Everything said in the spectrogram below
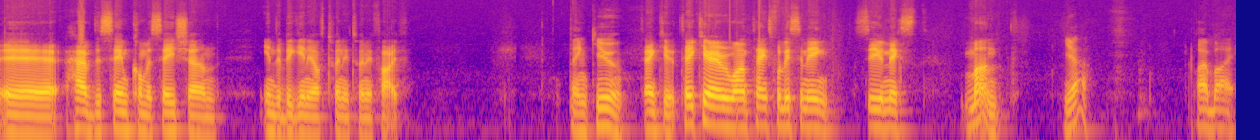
uh, have the same conversation in the beginning of 2025. Thank you. Thank you. Take care, everyone. Thanks for listening. See you next month. Yeah. Bye bye.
